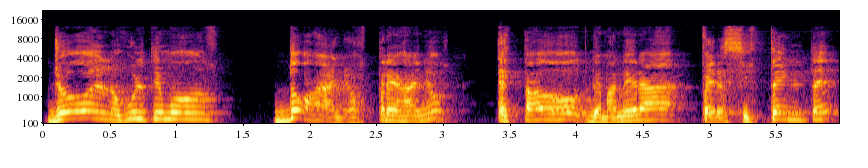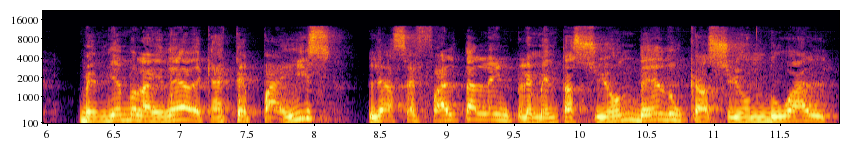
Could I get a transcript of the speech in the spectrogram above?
Yo en los últimos dos años, tres años, he estado de manera persistente vendiendo la idea de que a este país le hace falta la implementación de educación dual.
